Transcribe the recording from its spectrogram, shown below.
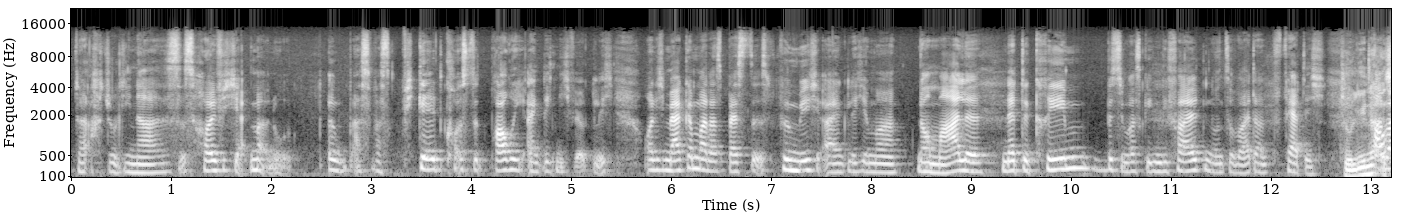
Ich sage, ach Jolina, das ist häufig ja immer nur irgendwas, was viel Geld kostet, brauche ich eigentlich nicht wirklich. Und ich merke immer, das Beste ist für mich eigentlich immer normale, nette Creme, ein bisschen was gegen die Falten und so weiter und fertig. Julina Aber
